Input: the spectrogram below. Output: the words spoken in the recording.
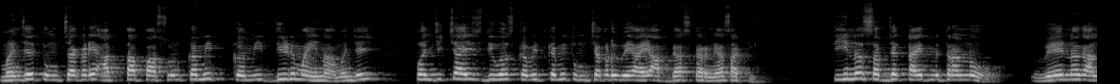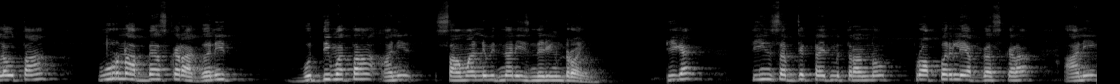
म्हणजे तुमच्याकडे आत्तापासून कमीत कमी दीड महिना म्हणजे पंचेचाळीस दिवस कमीत कमी तुमच्याकडे वेळ आहे अभ्यास करण्यासाठी. तीनच सब्जेक्ट आहेत मित्रांनो. वेळ न घालवता पूर्ण अभ्यास करा. गणित बुद्धिमत्ता आणि सामान्य विज्ञान इंजिनिअरिंग ड्रॉइंग ठीक आहे? तीन सब्जेक्ट आहेत मित्रांनो. प्रॉपरली अभ्यास करा. आणि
